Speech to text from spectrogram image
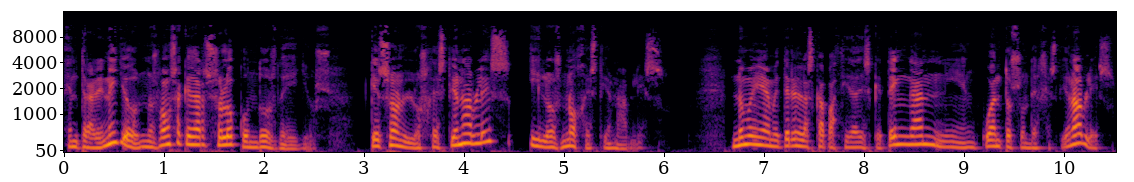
entrar en ello, nos vamos a quedar solo con dos de ellos, que son los gestionables y los no gestionables. No me voy a meter en las capacidades que tengan ni en cuántos son de gestionables.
